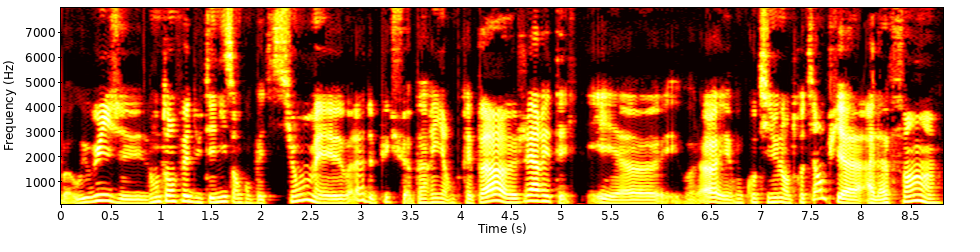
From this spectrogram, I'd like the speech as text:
bah oui oui, j'ai longtemps fait du tennis en compétition, mais voilà depuis que je suis à Paris en prépa, euh, j'ai arrêté. Et, euh, et, voilà et on continue l'entretien. Puis à, la fin,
